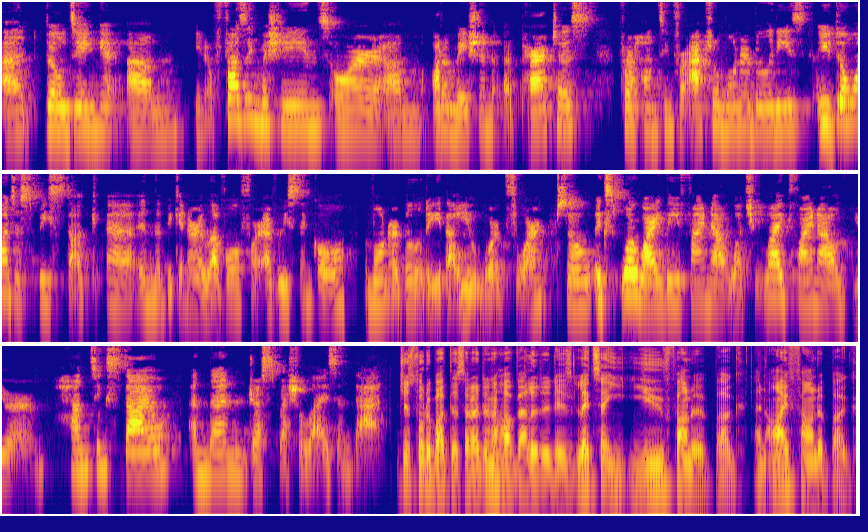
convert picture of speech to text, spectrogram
at building, um, you know, fuzzing machines or um, automation practice for hunting for actual vulnerabilities. You don't want to be stuck uh, in the beginner level for every single vulnerability that you work for. So explore widely, find out what you like, find out your hunting style, and then just specialize in that. Just thought about this, and I don't know how valid it is. Let's say you found a bug and I found a bug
